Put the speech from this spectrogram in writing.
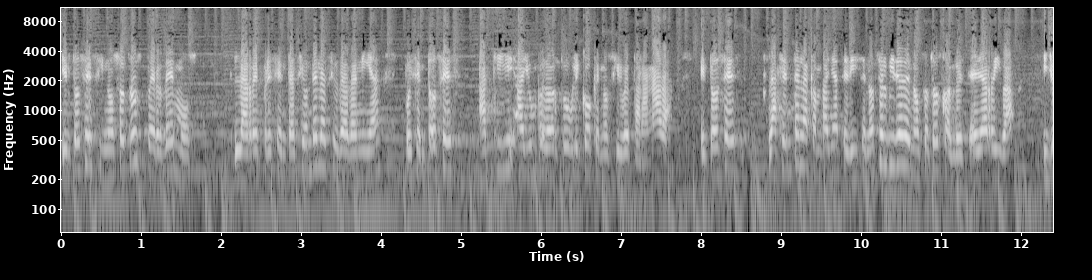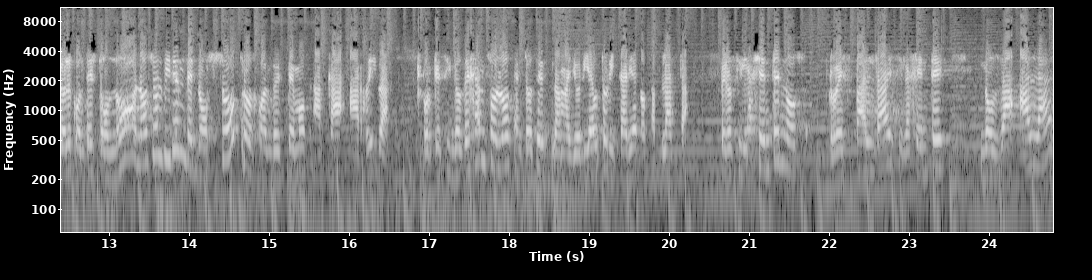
Y entonces si nosotros perdemos la representación de la ciudadanía, pues entonces aquí hay un poder público que no sirve para nada. Entonces, la gente en la campaña te dice, no se olvide de nosotros cuando esté allá arriba, y yo le contesto, no, no se olviden de nosotros cuando estemos acá arriba, porque si nos dejan solos, entonces la mayoría autoritaria nos aplasta. Pero si la gente nos respalda y si la gente nos da alas,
